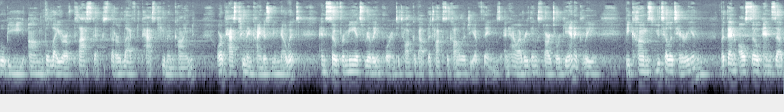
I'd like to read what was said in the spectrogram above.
will be um, the layer of plastics that are left past humankind or past humankind as we know it. And so for me, it's really important to talk about the toxicology of things and how everything starts organically, becomes utilitarian, but then also ends up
